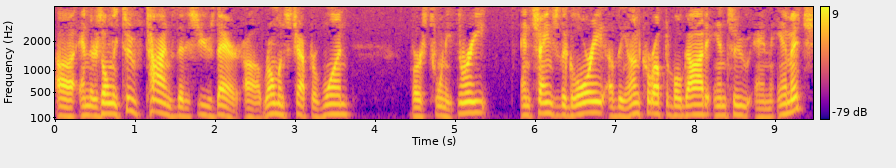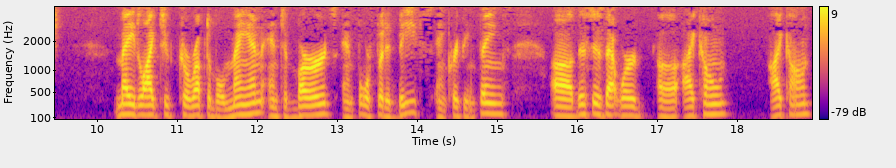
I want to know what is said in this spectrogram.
uh, and there's only two times that it's used there uh, Romans chapter 1, verse 23, and change the glory of the uncorruptible God into an image made like to corruptible man and to birds and four footed beasts and creeping things. Uh, this is that word uh, icon, icon,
